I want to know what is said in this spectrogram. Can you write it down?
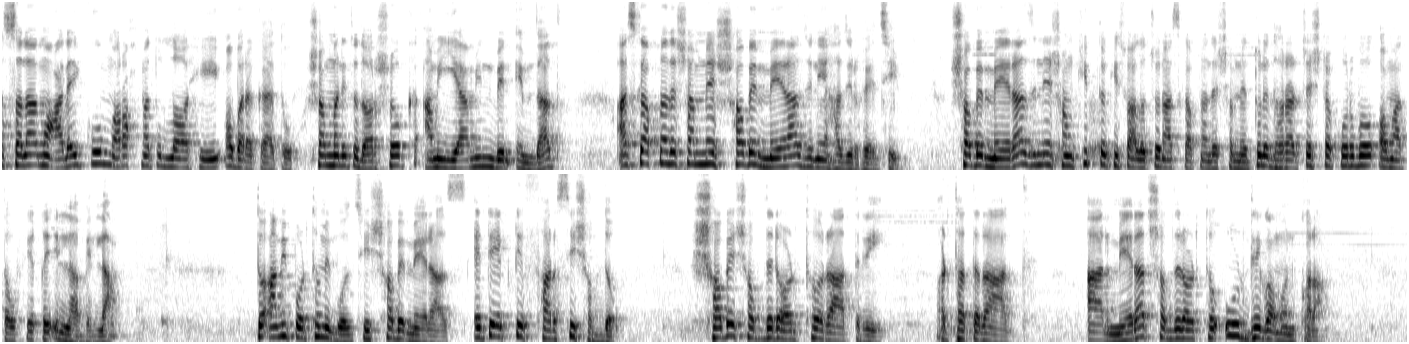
আসসালামু আলাইকুম রহমতুল্লাহি অবরাকাত সম্মানিত দর্শক, আমি ইয়ামিন বিন ইমদাদ। আজকে আপনাদের সামনে সবে মেরাজ নিয়ে হাজির হয়েছি। সবে মেরাজ নিয়ে সংক্ষিপ্ত কিছু আলোচনা আজকে আপনাদের সামনে তুলে ধরার চেষ্টা করব অমা তৌফিক ইল্লা বিল্লাহ। তো আমি প্রথমে বলছি, সবে মেরাজ এটি একটি ফার্সি শব্দ। সবে শব্দের অর্থ রাত্রি, অর্থাৎ রাত। আর মেরাজ শব্দের অর্থ ঊর্ধ্বে গমন করা।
